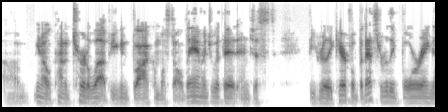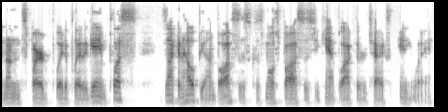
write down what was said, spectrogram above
um, you know, kind of turtle up. You can block almost all damage with it and just be really careful. But that's a really boring and uninspired way to play the game. Plus, it's not going to help you on bosses because most bosses you can't block their attacks anyway.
